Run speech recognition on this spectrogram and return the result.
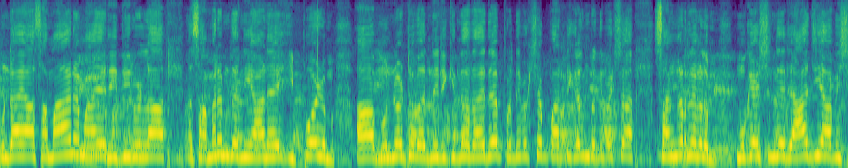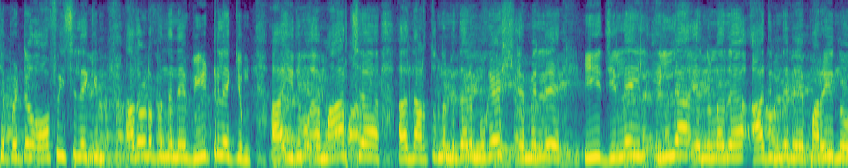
ഉണ്ടായ സമാനമായ രീതിയിലുള്ള സമരം തന്നെയാണ് ഇപ്പോഴും മുന്നോട്ട് വന്നിരിക്കുന്നത് അതായത് പ്രതിപക്ഷ പാർട്ടികളും പ്രതിപക്ഷ സംഘടനകളും മുകേഷിന്റെ രാജി ആവശ്യപ്പെട്ട് ഓഫീസിലേക്കും അതോടൊപ്പം തന്നെ വീട്ടിലേക്കും ഇത് മാർച്ച് നടത്തുന്നുണ്ട്. എന്തായാലും മുകേഷ് എം എൽ എ ഈ ജില്ലയിൽ ഇല്ല എന്നുള്ളത് ആദ്യം തന്നെ പറയുന്നു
